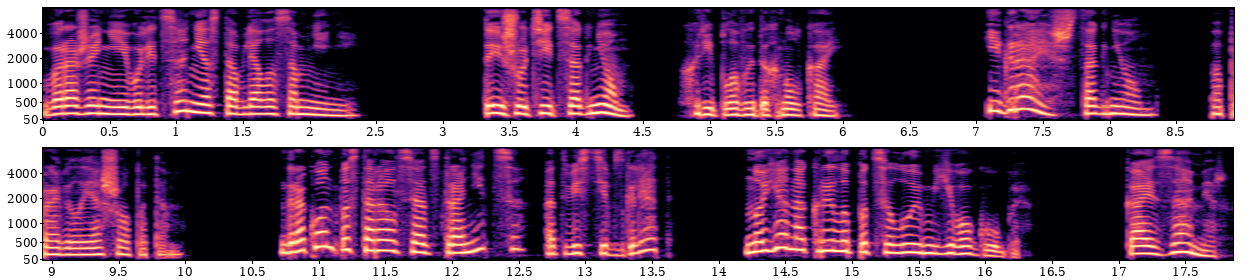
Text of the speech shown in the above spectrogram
Выражение его лица не оставляло сомнений. «Ты шутить с огнем, хрипло выдохнул Кай. «Играешь с огнем, поправила я шепотом. Дракон постарался отстраниться, отвести взгляд, но я накрыла поцелуем его губы. Кай замер.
